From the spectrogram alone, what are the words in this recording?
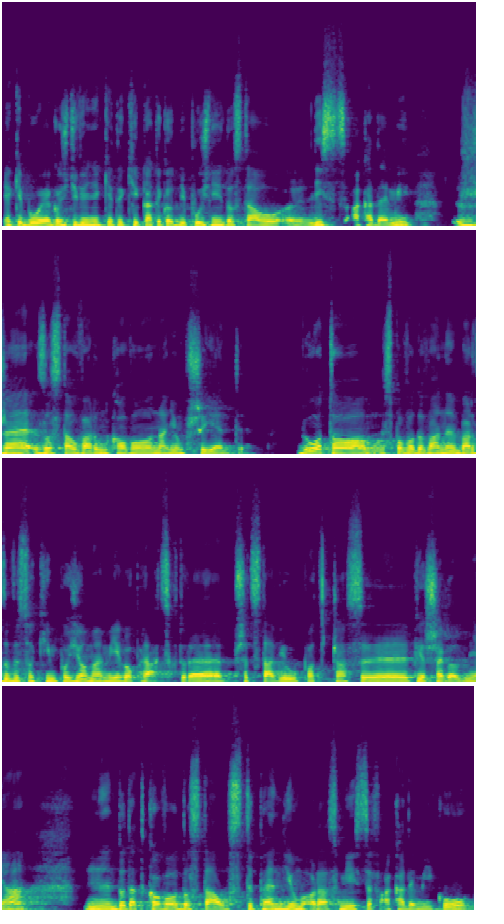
Jakie było jego zdziwienie, kiedy kilka tygodni później dostał y, list z akademii, że został warunkowo na nią przyjęty. Było to spowodowane bardzo wysokim poziomem jego prac, które przedstawił podczas y, pierwszego dnia. Y, dodatkowo dostał stypendium oraz miejsce w akademiku,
